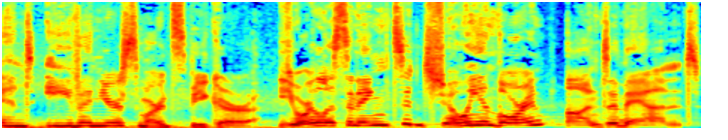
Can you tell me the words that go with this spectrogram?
and even your smart speaker. You're listening to Joey and Lauren on demand.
